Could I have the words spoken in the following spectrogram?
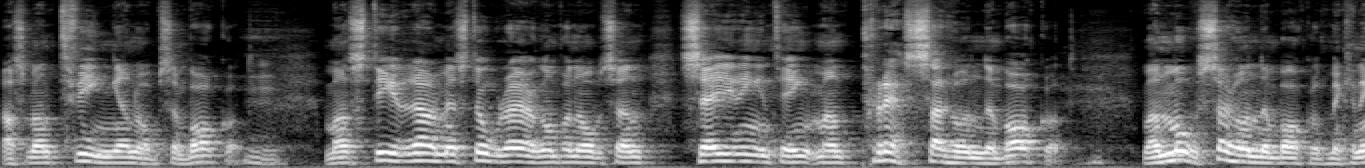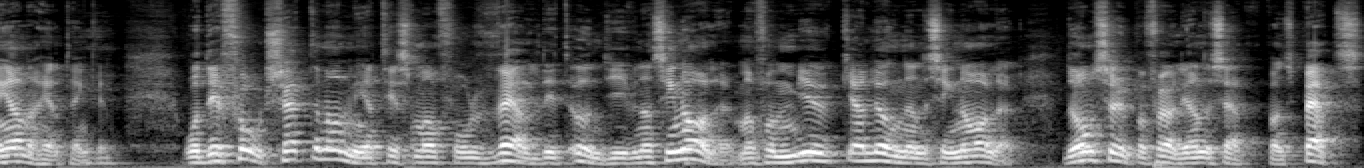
Alltså man tvingar nobsen bakåt. Man stirrar med stora ögon på nobsen, säger ingenting, man pressar hunden bakåt. Man mosar hunden bakåt med knäna helt enkelt. Och det fortsätter man med tills man får väldigt undgivna signaler. Man får mjuka, lugnande signaler. De ser ut på följande sätt på en spets.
